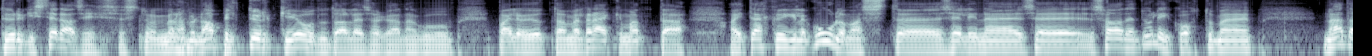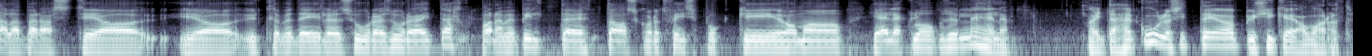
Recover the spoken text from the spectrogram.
Türgist edasi, sest me oleme napilt Türki jõudnud alles, aga nagu palju juttu on veel rääkimata. aitäh kõigile kuulamast, selline see saade tuli, kohtume nädala pärast ja, ja ütleme teile suure-suure aitäh, paneme pilte taas kord Facebooki oma Jäljak loobusel lehele aitäh, et kuulasite ja püsige avarad.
